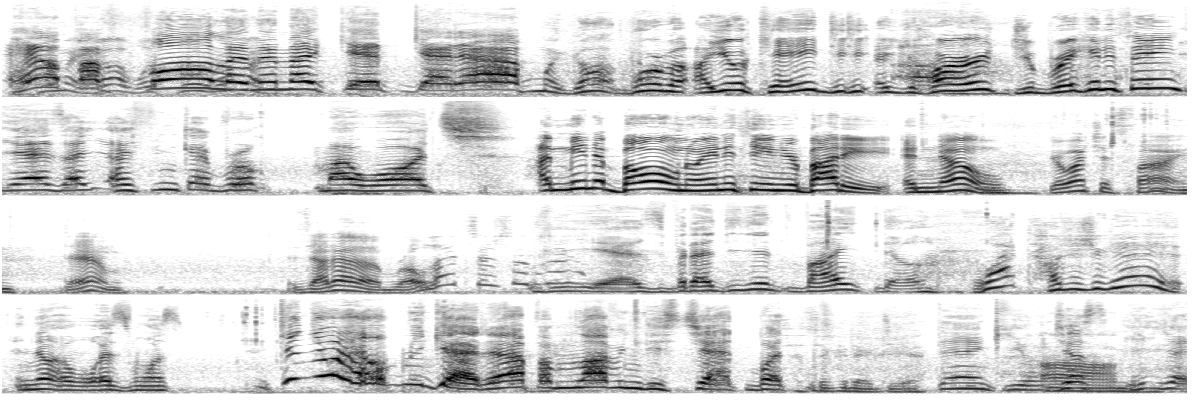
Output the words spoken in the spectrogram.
Help! Oh I've fallen and I can't get up. Oh my God, Borba, are you okay? Did you, are you oh. hurt? Did you break anything? Yes, I, I think I broke my watch. I mean a bone or anything in your body. And no, your watch is fine. Damn. Is that a Rolex or something? Yes, but I didn't buy it though. What? How did you get it? No, it was once. Can you help me get up? I'm loving this chat, but. That's a good idea. Thank you. Just Um, yeah,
